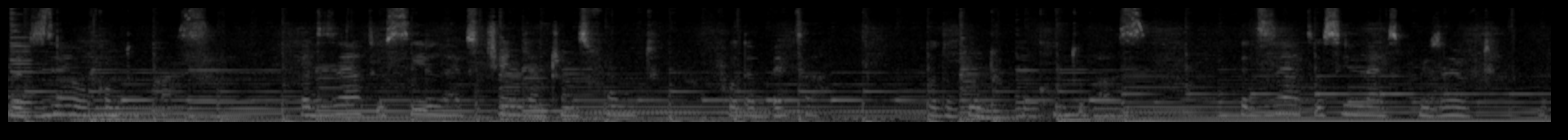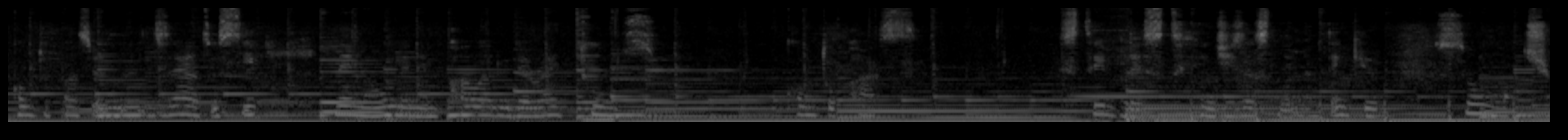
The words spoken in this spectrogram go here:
Your desire will come to pass. Your desire to see lives changed and transformed for the better, for the good, will come to pass. The desire to see lives preserved come to pass. Your desire to see men and women empowered with the right tools come to pass. Stay blessed in Jesus' name and thank you so much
